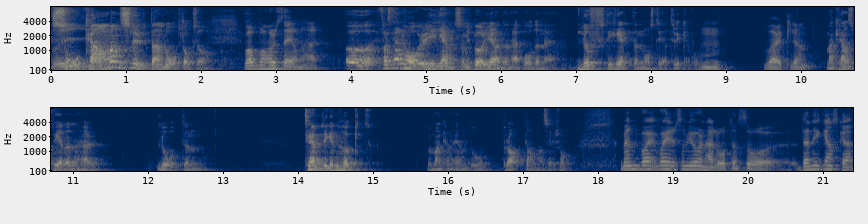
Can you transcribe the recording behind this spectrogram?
Så kan man sluta en låt också. Vad, vad har du att säga om det här? Uh, fast här har vi det igen, som vi började den här podden med. Luftigheten måste jag trycka på. Mm. Verkligen. Man kan spela den här låten tämligen högt. Men man kan ändå prata, om man säger så. Men vad, vad är det som gör den här låten så... Den är ganska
